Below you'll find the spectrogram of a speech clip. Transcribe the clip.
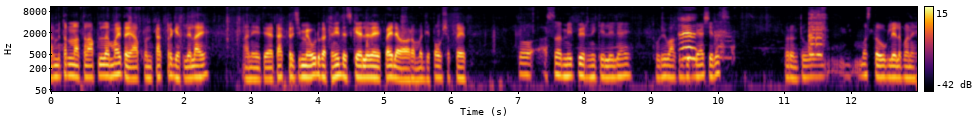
तर मित्रांनो आता आपल्याला माहीत आहे आपण ट्रॅक्टर घेतलेला आहे. आणि त्या ट्रॅक्टरची मी उद्घाटन इथंच केलेलं आहे. पहिल्या वावरामध्ये पाहू शकतायत. तो असं मी पेरणी केलेली आहे. थोडी वाकडी तिकडे असेलच. परंतु मस्त उगलेलं पण आहे.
